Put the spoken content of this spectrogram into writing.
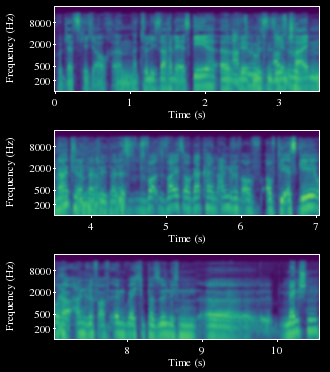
Gut, letztlich auch ähm, natürlich Sache der SG. Äh, absolut, wir müssen sie absolut. entscheiden. Nein, natürlich, und, ähm, natürlich. Nein, das war, war, jetzt auch gar kein Angriff auf, auf die SG oder ja. Angriff auf irgendwelche persönlichen äh, Menschen,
